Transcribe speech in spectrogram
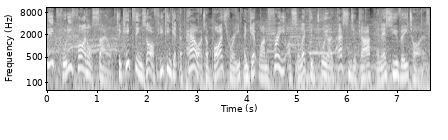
Big Footy Final Sale. To kick things off, you can get the power to buy three and get one free on selected Toyo passenger car and SUV tyres.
